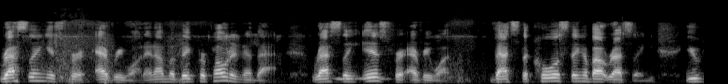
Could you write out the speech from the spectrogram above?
wrestling is for everyone, and I'm a big proponent of that. Wrestling is for everyone. That's the coolest thing about wrestling. You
